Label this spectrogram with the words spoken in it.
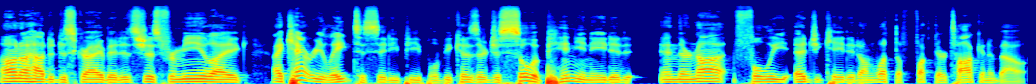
I don't know how to describe it. It's just for me, like I can't relate to city people because they're just so opinionated and they're not fully educated on what the fuck they're talking about.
